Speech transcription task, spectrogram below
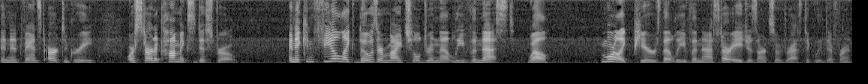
an advanced art degree or start a comics distro. And it can feel like those are my children that leave the nest. Well, more like peers that leave the nest. Our ages aren't so drastically different.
